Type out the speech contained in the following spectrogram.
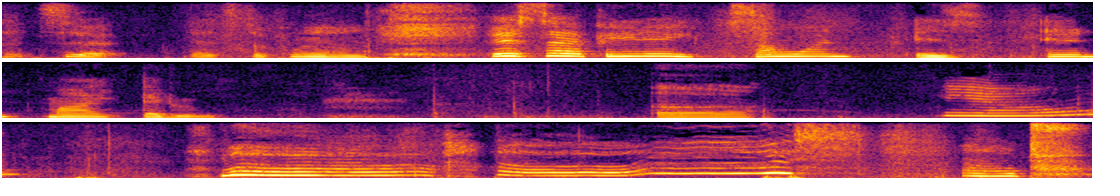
that's it. That's the plan. It's that PD. Someone is in my bedroom. Uh, meow. Ah, ah, s- ah, pff,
